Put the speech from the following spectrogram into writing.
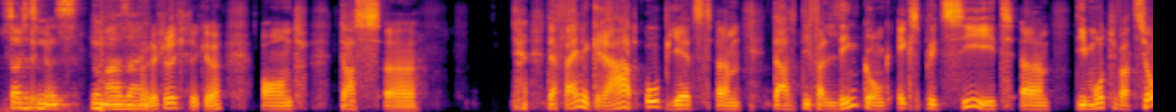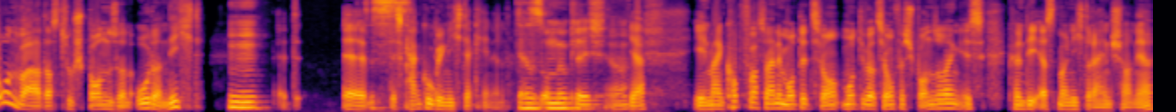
sollte richtig, zumindest normal sein. Völlig richtig, ja. Und das äh, der feine Grad, ob jetzt ähm, da die Verlinkung explizit ähm, die Motivation war, das zu sponsern oder nicht, mhm. äh, das, das, kann Google nicht erkennen. Das ist unmöglich. Ja. ja. In meinen Kopf, was meine Motivation, Motivation für Sponsoring ist, können die erstmal nicht reinschauen. Ja.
